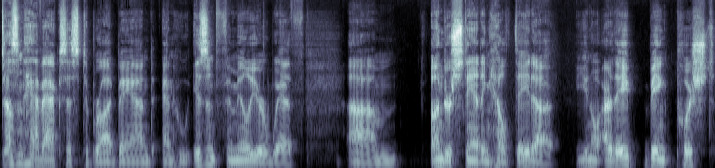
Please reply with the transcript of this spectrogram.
doesn't have access to broadband and who isn't familiar with um, understanding health data, you know, are they being pushed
